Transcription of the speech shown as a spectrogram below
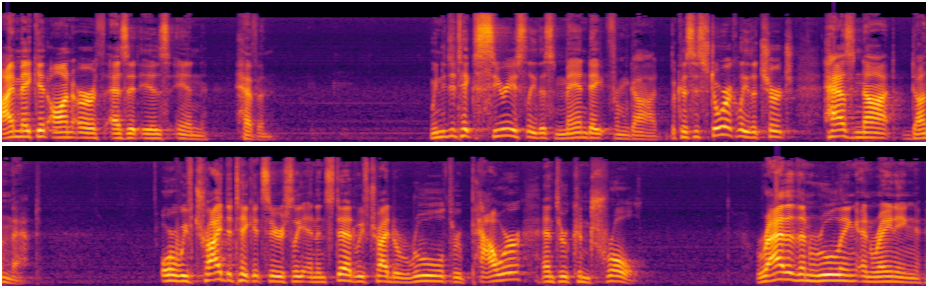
I make it on earth as it is in heaven. We need to take seriously this mandate from God because historically the church has not done that. Or we've tried to take it seriously and instead we've tried to rule through power and through control rather than ruling and reigning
